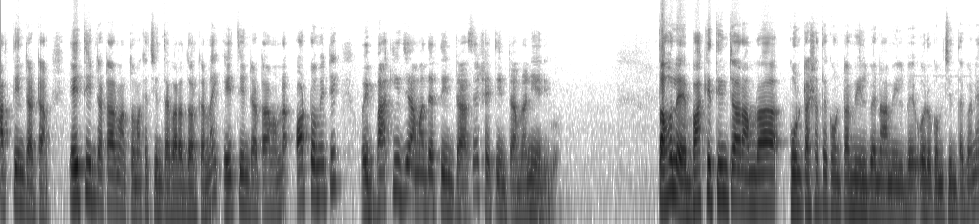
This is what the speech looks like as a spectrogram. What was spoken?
আর তিনটা টার্ম এই তিনটা টার্ম আর তোমাকে চিন্তা করার দরকার নাই। এই তিনটা টার্ম আমরা অটোমেটিক ওই বাকি যে আমাদের তিনটা আছে, সেই তিনটা আমরা নিয়ে নিব। তাহলে বাকি তিনটার আমরা কোনটার সাথে কোনটা মিলবে, না মিলবে, ওরকম চিন্তা করি না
